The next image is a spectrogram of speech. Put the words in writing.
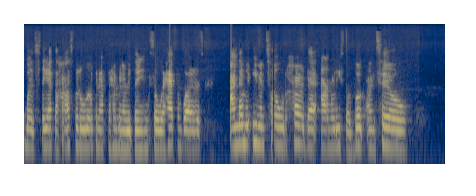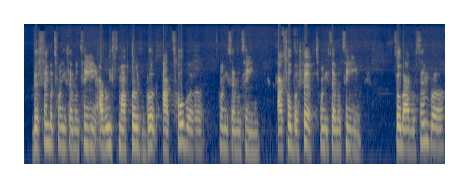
would stay at the hospital looking after him and everything. So what happened was I never even told her that I released a book until December 2017. I released my first book October 2017, October 5th, 2017. So by December,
